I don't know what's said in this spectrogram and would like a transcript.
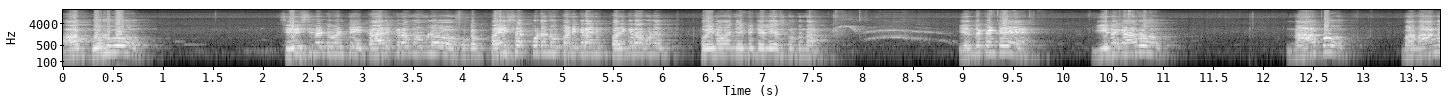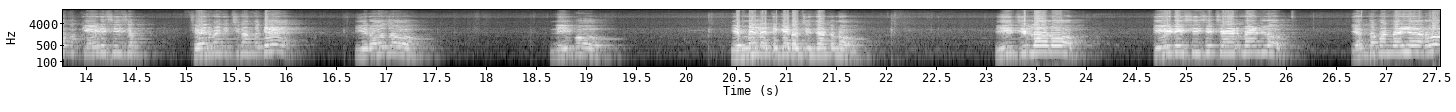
ఆ గురువు చేసినటువంటి కార్యక్రమంలో ఒక పైసా కూడా నువ్వు పనికిరాని పనికిరాకుండా పోయినావని చెప్పి తెలియజేసుకుంటున్నా. ఎందుకంటే ఈయన గారు నాకు మా నాన్నకు కేడీసీసీ చైర్మన్ ఇచ్చినందుకే ఈరోజు నీకు ఎమ్మెల్యే టికెట్ వచ్చింది అంటున్నావు. ఈ జిల్లాలో టీడీసీసీ చైర్మన్లు ఎంతమంది అయ్యారు?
